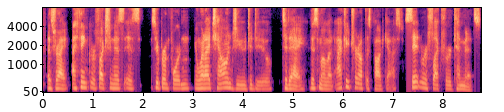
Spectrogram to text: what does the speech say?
That's right. I think reflection is is super important. And what I challenge you to do today, this moment, after you turn off this podcast, sit and reflect for 10 minutes.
